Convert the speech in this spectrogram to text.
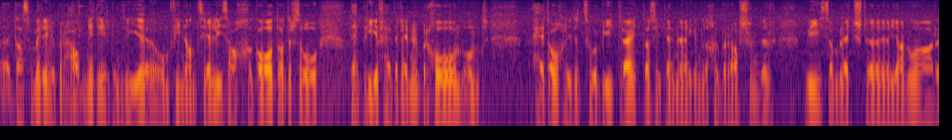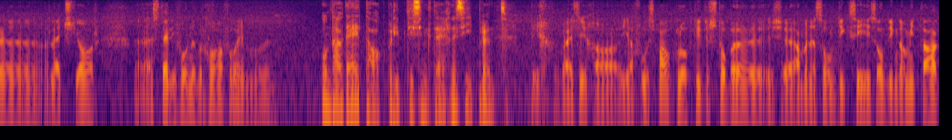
kann, dass mir überhaupt nicht irgendwie um finanzielle Sachen geht oder so. Den Brief hat er dann bekommen und hat auch ein dazu beigetragen, dass ich dann eigentlich überraschenderweise am letzten Januar, äh, letztes Jahr, äh, ein Telefon bekommen von ihm. Oder? Und auch dieser Tag bleibt in seinem Gedächtnis eingebrannt? Ich weiss, ich habe, ich habe Fußball geschaut in der Stube. Es war an einem Sonntag, Sonntagnachmittag.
